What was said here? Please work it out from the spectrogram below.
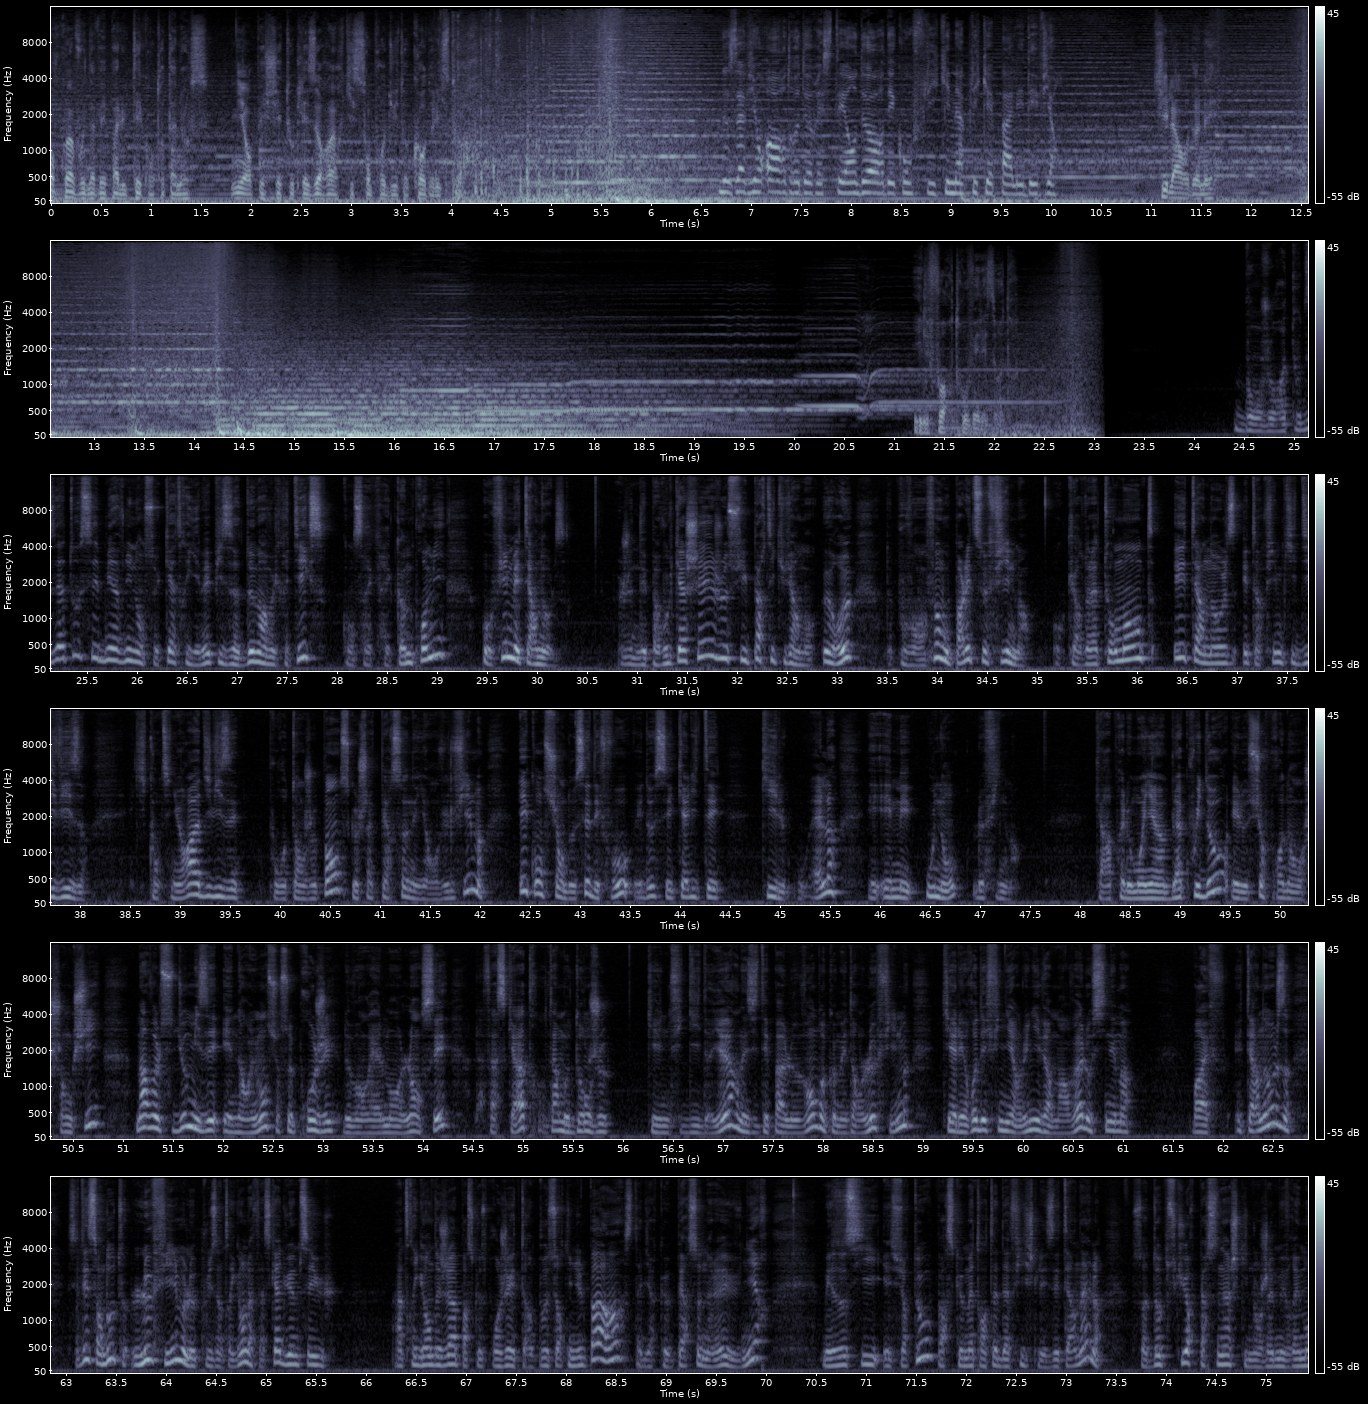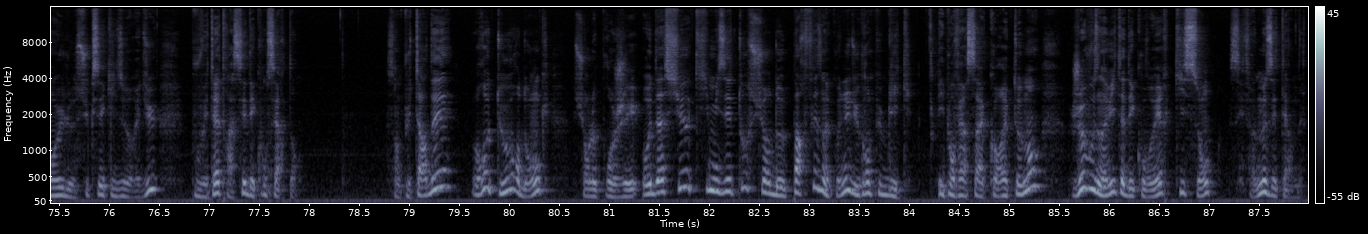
Pourquoi vous n'avez pas lutté contre Thanos, ni empêché toutes les horreurs qui se sont produites au cours de l'histoire Nous avions ordre de rester en dehors des conflits qui n'impliquaient pas les déviants. Qui l'a ordonné? Il faut retrouver les autres. Bonjour à toutes et à tous et bienvenue dans ce quatrième épisode de Marvel Critics, consacré comme promis au film Eternals. Je ne vais pas vous le cacher, je suis particulièrement heureux de pouvoir enfin vous parler de ce film. Au cœur de la tourmente, Eternals est un film qui divise, et qui continuera à diviser. Pour autant, je pense que chaque personne ayant vu le film est conscient de ses défauts et de ses qualités, qu'il ou elle ait aimé ou non le film. Car après le moyen Black Widow et le surprenant Shang-Chi, Marvel Studios misait énormément sur ce projet, devant réellement lancer la phase 4 en termes d'enjeux. Kevin Feige d'ailleurs n'hésitait pas à le vendre comme étant le film qui allait redéfinir l'univers Marvel au cinéma. Bref, Eternals, c'était sans doute le film le plus intrigant de la phase 4 du MCU. Intrigant déjà parce que ce projet était un peu sorti nulle part, hein, c'est-à-dire que personne ne l'avait vu venir, mais aussi et surtout parce que mettre en tête d'affiche les Éternels, soit d'obscurs personnages qui n'ont jamais vraiment eu le succès qu'ils auraient dû, pouvait être assez déconcertant. Sans plus tarder, retour donc sur le projet audacieux qui misait tout sur de parfaits inconnus du grand public. Et pour faire ça correctement, je vous invite à découvrir qui sont ces fameux éternels.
